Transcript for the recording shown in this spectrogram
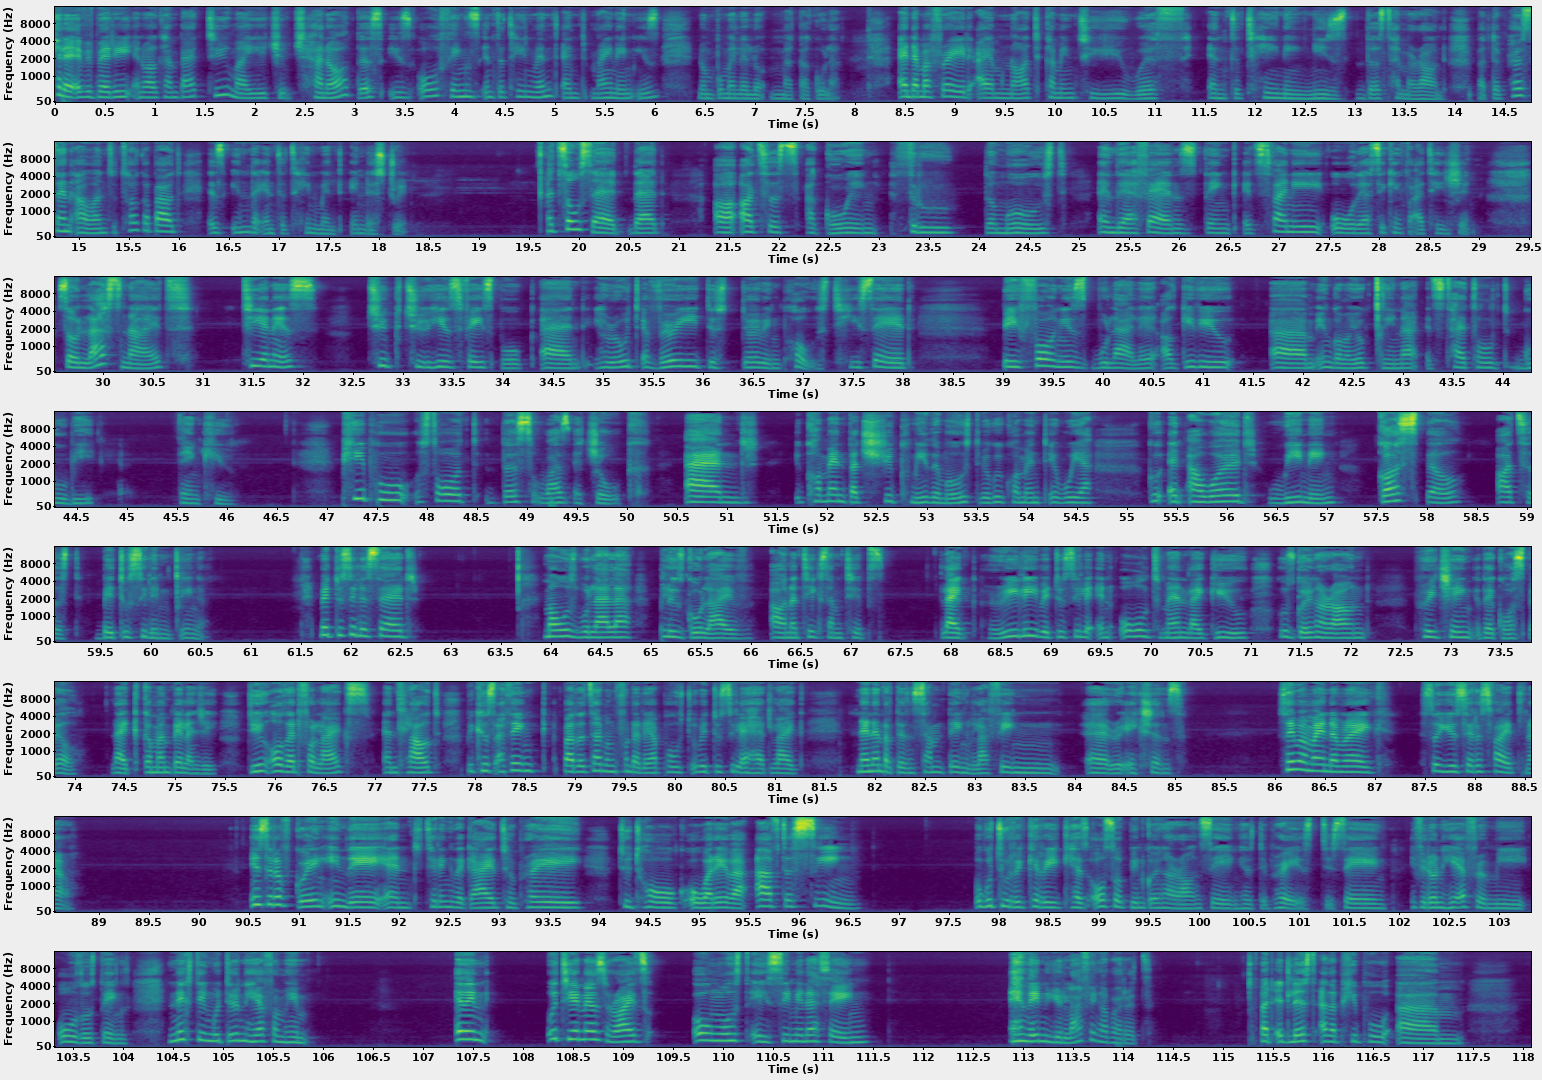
Hello, everybody, and welcome back to my YouTube channel. This is All Things Entertainment, and my name is Nompumelelo Makakula. And I'm afraid I am not coming to you with entertaining news this time around, but the person I want to talk about is in the entertainment industry. It's so sad that our artists are going through the most and their fans think it's funny or they're seeking for attention. So last night, TNS took to his Facebook and he wrote a very disturbing post. He said, Before bulale, I'll give you um ingoma yokugcina. It's titled Gubi. Thank you. People thought this was a joke. And a comment that shook me the most, we comment ebuya an award winning gospel artist Bethusile Mcinga. Bethusile said, Mauz Bulala, please go live. I wanna take some tips. Like, really, Bethusile, an old man like you who's going around preaching the gospel. Like Kamampela doing all that for likes and clout. Because I think by the time Ngfundalea post, Bethusile had like 900 and something laughing uh, reactions. So in my mind, I'm like, so you're satisfied now? Instead of going in there and telling the guy to pray, to talk, or whatever, after seeing Ugutu Riky Rick has also been going around saying he's depressed, saying, if you don't hear from me, all those things. Next thing, we didn't hear from him. And then Utienes writes almost a similar thing. And then you're laughing about it. But at least other people um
